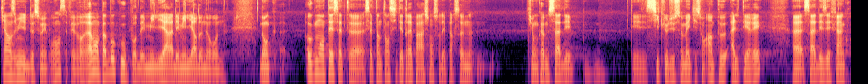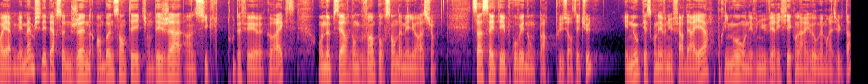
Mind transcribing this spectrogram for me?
15 minutes de sommeil profond, ça fait vraiment pas beaucoup pour des milliards et des milliards de neurones. Donc, augmenter cette, euh, cette intensité de réparation sur des personnes qui ont comme ça des, des cycles du sommeil qui sont un peu altérés, euh, ça a des effets incroyables. Mais même chez des personnes jeunes, en bonne santé, qui ont déjà un cycle tout à fait euh, correct, on observe donc 20% d'amélioration. Ça, ça a été éprouvé donc par plusieurs études. Et nous, qu'est-ce qu'on est venu faire derrière? Primo, on est venu vérifier qu'on arrivait au même résultat.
